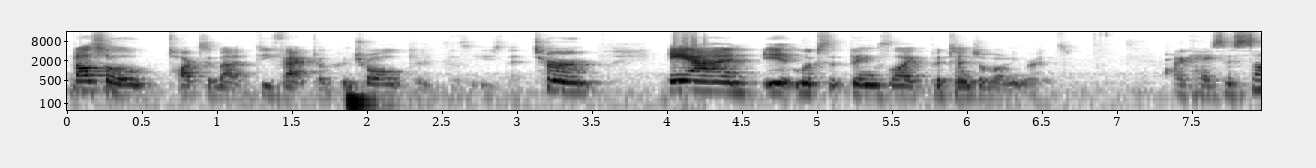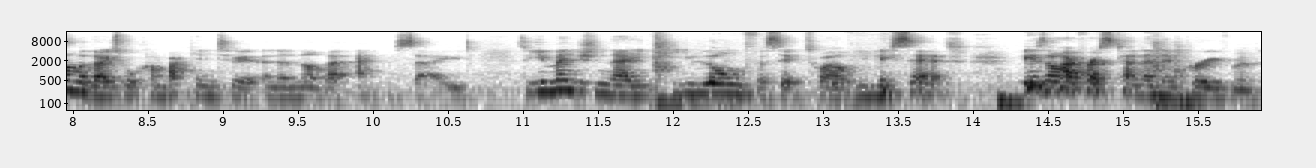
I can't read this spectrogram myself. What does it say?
It also talks about de facto control, or it doesn't use that term, and it looks at things like potential voting rights. Okay, so some of those will come back into it in another episode. So you mentioned there you long for SIC 12, you miss it. Is IFRS 10 an improvement?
